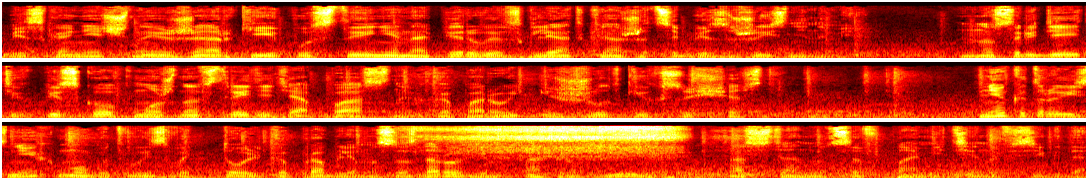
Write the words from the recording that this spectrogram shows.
Бесконечные жаркие пустыни на первый взгляд кажутся безжизненными. Но среди этих песков можно встретить опасных, а порой и жутких существ. Некоторые из них могут вызвать только проблемы со здоровьем, а другие останутся в памяти навсегда.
